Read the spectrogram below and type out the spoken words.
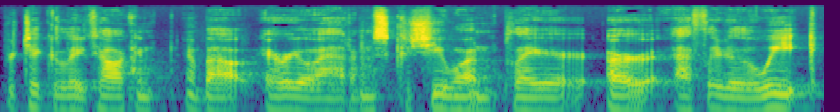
particularly talking about Ariel Adams because she won Player or Athlete of the Week.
